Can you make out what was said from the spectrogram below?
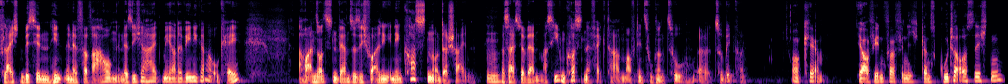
Vielleicht ein bisschen hinten in der Verwahrung, in der Sicherheit mehr oder weniger, okay. Aber ansonsten werden sie sich vor allen Dingen in den Kosten unterscheiden. Mhm. Das heißt, wir werden einen massiven Kosteneffekt haben auf den Zugang zu, äh, zu Bitcoin. Okay. Ja, auf jeden Fall finde ich ganz gute Aussichten,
